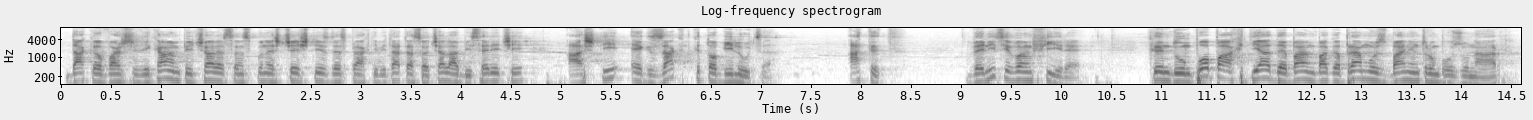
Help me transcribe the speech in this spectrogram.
Dacă v-aș ridica în picioare să-mi spuneți ce știți despre activitatea socială a bisericii, aș ști exact cât o biluță. Atât. Veniți-vă în fire. Când un pop ahtiat de bani bagă prea mulți bani într-un buzunar,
